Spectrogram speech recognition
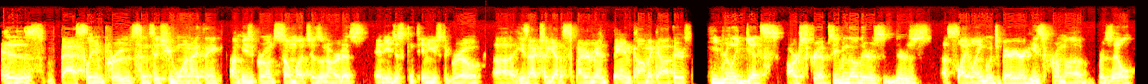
has vastly improved since issue one. I think um, he's grown so much as an artist, and he just continues to grow. Uh, he's actually got a Spider-Man fan comic out there. So he really gets our scripts, even though there's there's a slight language barrier. He's from uh, Brazil,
